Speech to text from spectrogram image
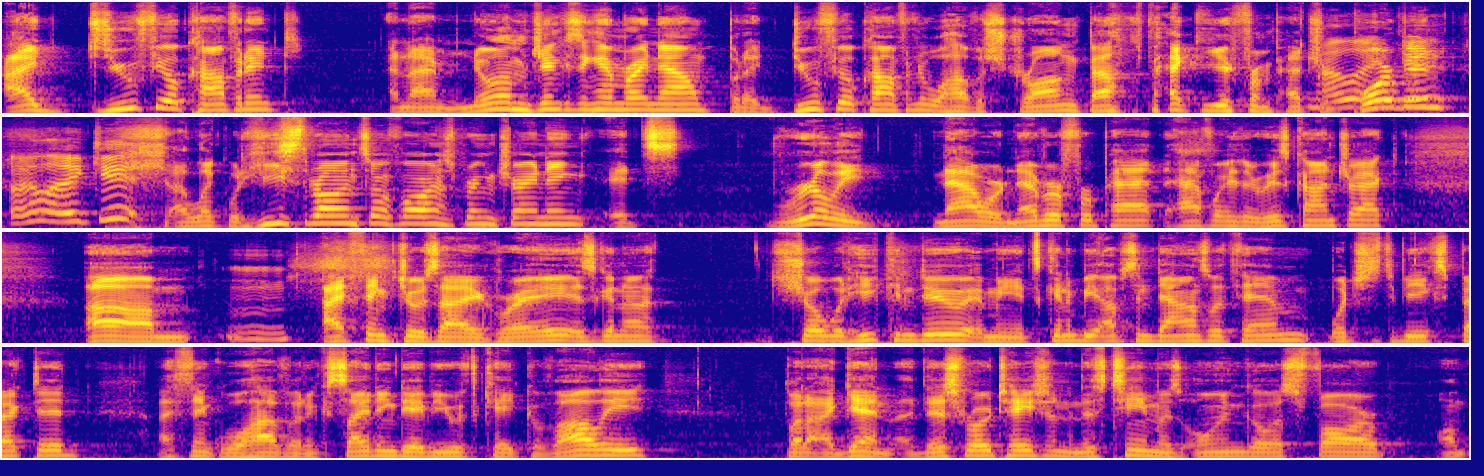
I do feel confident, and I know I'm jinxing him right now, but I do feel confident we'll have a strong bounce back year from Patrick I like Corbin. it. I like it. I like what he's throwing so far in spring training. It's really now or never for Pat halfway through his contract. Um, Mm. I think Josiah Gray is going to show what he can do. I mean, it's going to be ups and downs with him, which is to be expected. I think we'll have an exciting debut with Cade Cavalli. But again, this rotation and this team is only going to go as far um, on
